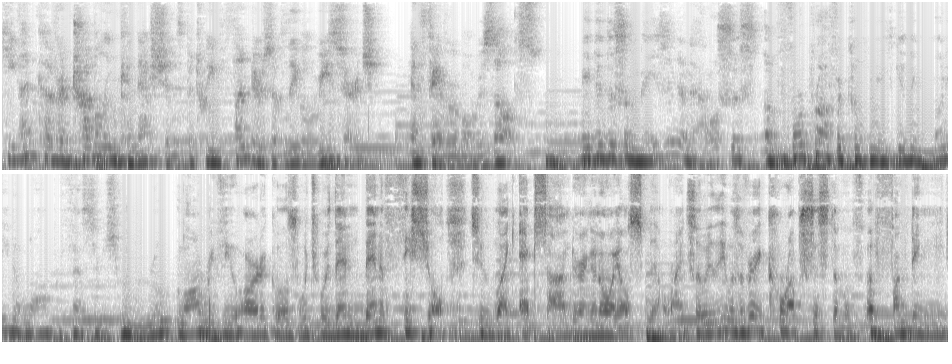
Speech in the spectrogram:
He uncovered troubling connections between funders of legal research and favorable results. He did this amazing analysis of for profit companies giving money to law professors who wrote law review articles which were then beneficial to like Exxon during an oil spill, right? So it was a very corrupt system of, of funding,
